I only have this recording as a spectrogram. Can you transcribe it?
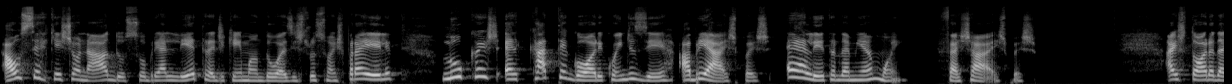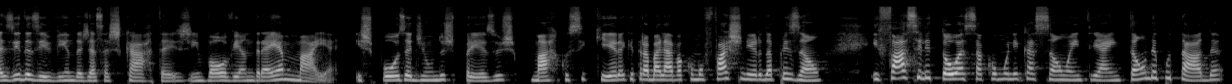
Ao ser questionado sobre a letra de quem mandou as instruções para ele, Lucas é categórico em dizer, abre aspas, é a letra da minha mãe, fecha aspas. A história das idas e vindas dessas cartas envolve Andréia Maia, esposa de um dos presos, Marco Siqueira, que trabalhava como faxineiro da prisão e facilitou essa comunicação entre a então deputada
